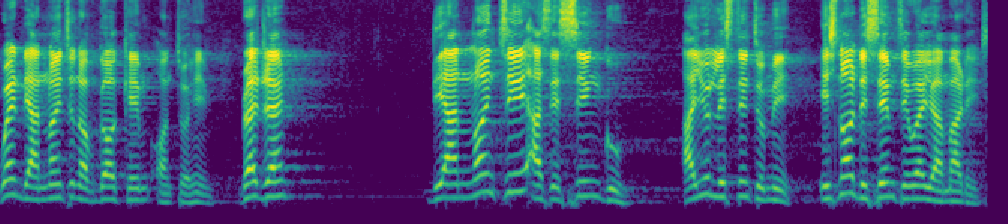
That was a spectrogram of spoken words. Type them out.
when the anointing of God came unto him. Brethren, the anointing as a single, are you listening to me? It's not the same thing when you are married.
